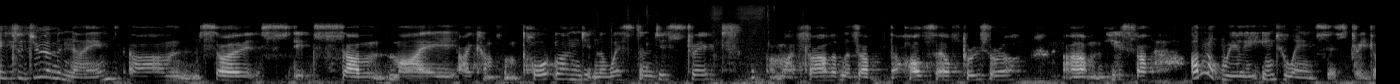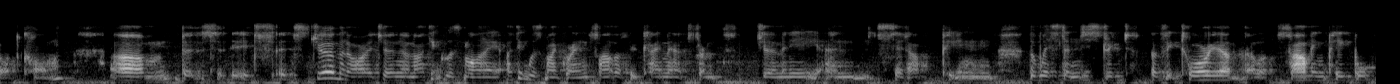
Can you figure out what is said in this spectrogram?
It's a German name, um, so it's it's um, my. I come from Portland in the Western District. My father was a, wholesale fruiterer. Um, his father, I'm not really into ancestry.com, um, but it's it's German origin, and I think it was my I think was my grandfather who came out from Germany and set up in the Western District of Victoria. Farming people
